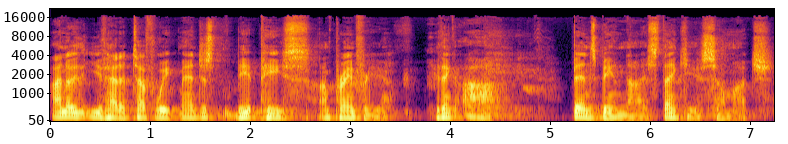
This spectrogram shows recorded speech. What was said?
I know that you've had a tough week, man, just be at peace. I'm praying for you. You think, oh, Ben's being nice. Thank you so much.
